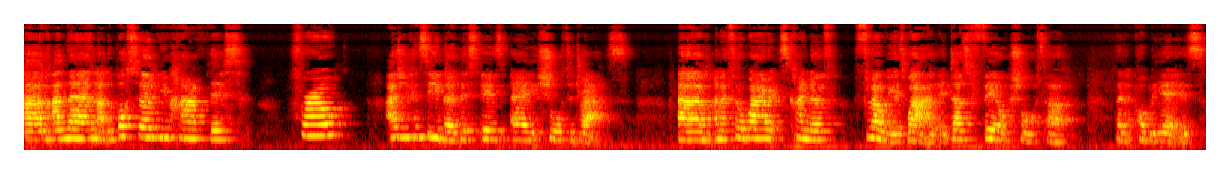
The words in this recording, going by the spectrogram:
Um, and then at the bottom you have this frill as you can see though this is a shorter dress. Um, and i feel where it's kind of flowy as well it does feel shorter than it probably is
